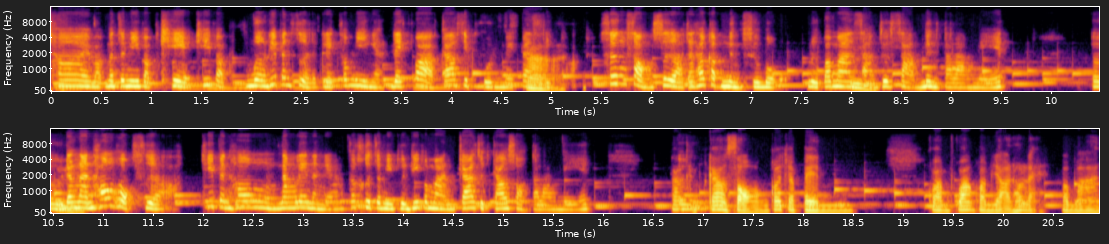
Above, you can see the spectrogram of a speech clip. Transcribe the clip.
ใช่แบบมันจะมีแบบเขตที่แบบเมืองที่เป็นเสือเล็ก ๆ ก็มีไงเล็กกว่า 90คูณเมตร80อะซึ่ง 2 เสือจะเท่ากับ1ซูโบะหรือประมาณ 3.31 ตารางเมตรเออดังนั้นห้อง 6 เสือที่เป็นห้องนั่งเล่นอันเนี้ยก็คือจะมีพื้นที่ประมาณ 9.92 ตารางเมตร9.92 ก็จะเป็น ความกว้างความยาวเท่าไหร่ประมาณ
